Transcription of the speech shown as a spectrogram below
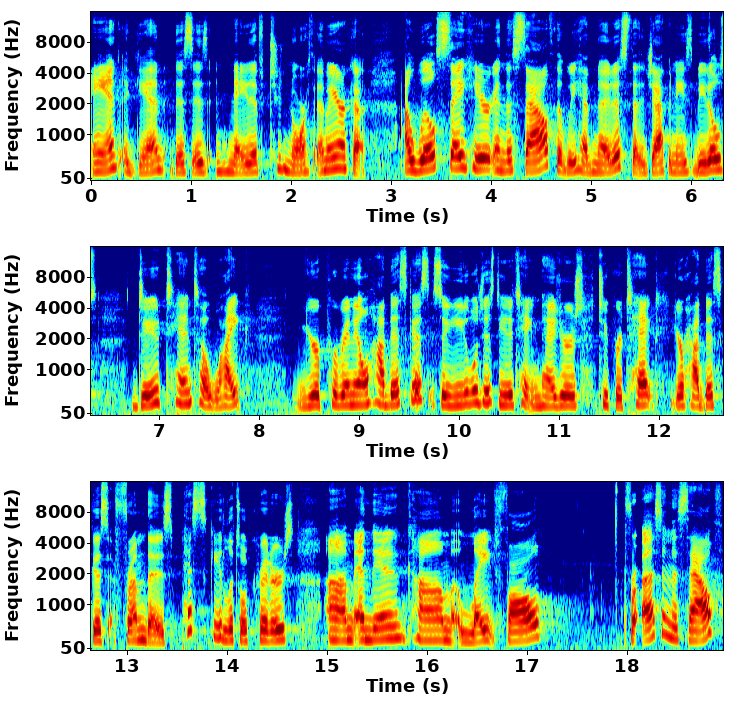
And again, this is native to North America. I will say here in the South that we have noticed that the Japanese beetles do tend to like your perennial hibiscus. So you will just need to take measures to protect your hibiscus from those pesky little critters. Um, and then come late fall, for us in the South,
